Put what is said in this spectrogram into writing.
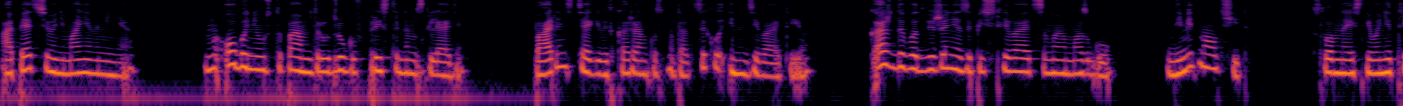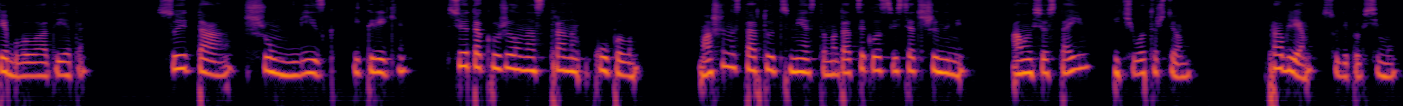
Опять все внимание на меня. Мы оба не уступаем друг другу в пристальном взгляде. Парень стягивает кожанку с мотоцикла и надевает ее. Каждое его движение запечатлевается в моем мозгу. Демид молчит, словно я с него не требовала ответа. Суета, шум, визг и крики. Все это окружило нас странным куполом, Машины стартуют с места, мотоциклы свистят шинами, а мы все стоим и чего-то ждем. Проблем, судя по всему.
